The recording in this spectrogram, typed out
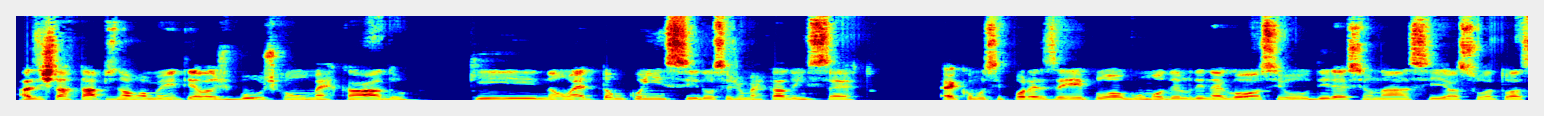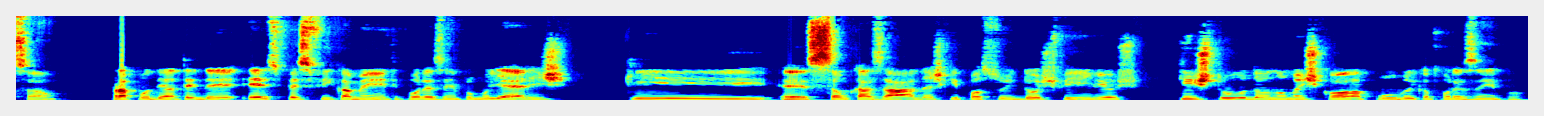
as startups normalmente elas buscam um mercado que não é tão conhecido, ou seja, um mercado incerto. É como se, por exemplo, algum modelo de negócio direcionasse a sua atuação para poder atender especificamente, por exemplo, mulheres que é, são casadas, que possuem dois filhos, que estudam numa escola pública, por exemplo,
